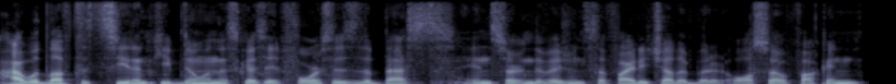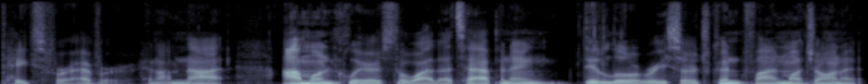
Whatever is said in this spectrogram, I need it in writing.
I would love to see them keep doing this because it forces the best in certain divisions to fight each other, but it also fucking takes forever. And I'm not, I'm unclear as to why that's happening. Did a little research, couldn't find much on it.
